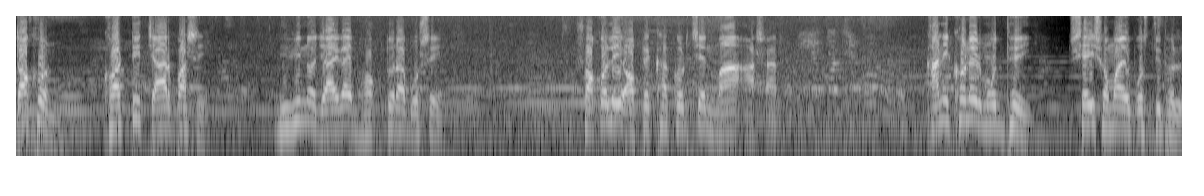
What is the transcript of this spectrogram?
তখন ঘরটির চারপাশে বিভিন্ন জায়গায় ভক্তরা বসে সকলেই অপেক্ষা করছেন মা আসার খানিক্ষণের মধ্যেই সেই সময় উপস্থিত হল।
